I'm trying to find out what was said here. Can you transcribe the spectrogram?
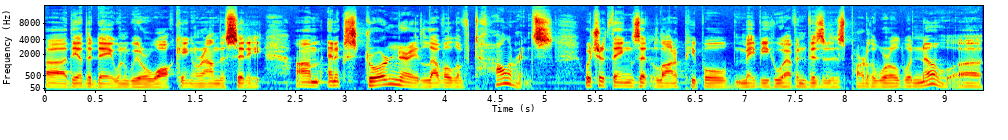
uh, the other day when we were walking around the city. Um, an extraordinary level of tolerance, which are things that a lot of people maybe who haven't visited this part of the world would know. Uh,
